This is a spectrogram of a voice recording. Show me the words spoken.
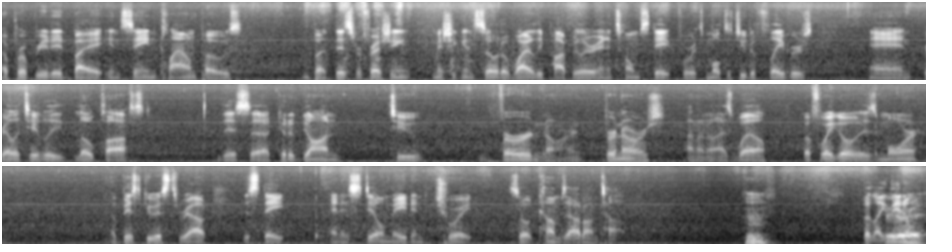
appropriated by Insane Clown Posse. But this refreshing Michigan soda, widely popular in its home state for its multitude of flavors and relatively low cost, this uh, could have gone to Vernarn, Vernars, I don't know, as well. But Fuego is more hibiscus throughout the state and is still made in Detroit, so it comes out on top. Hmm. But like they don't.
